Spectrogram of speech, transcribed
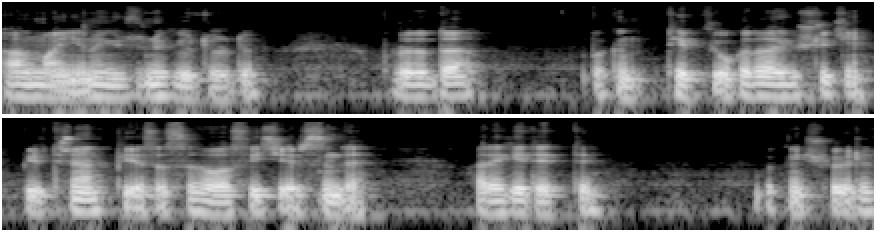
Almanya'nın yüzünü güldürdü. Burada da bakın tepki o kadar güçlü ki bir trend piyasası havası içerisinde hareket etti. Bakın şöyle.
